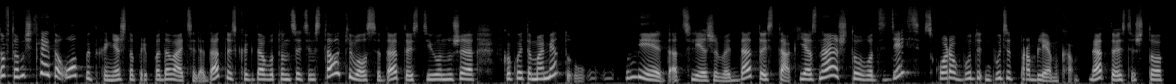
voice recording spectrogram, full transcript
ну, в том числе это опыт, конечно, преподавателя, да, то есть когда вот он с этим сталкивался, да, то есть и он уже в какой-то момент умеет отслеживать, да, то есть так, я знаю, что вот здесь скоро будет, будет проблемка, да, то есть что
